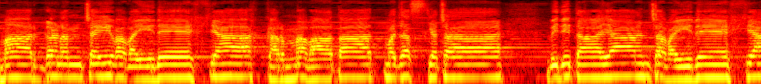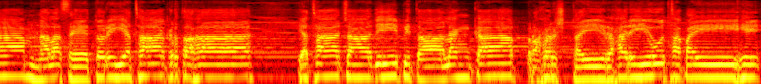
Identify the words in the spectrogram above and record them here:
मार्गणम् चैव वैदेह्याः कर्मवातात्मजस्य च। विदितायाम् च वैदेह्याम् नलसेतुर्यथा कृतः यथा चादीपिता लङ्का प्रहृष्टैर्हरियूथपैः।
